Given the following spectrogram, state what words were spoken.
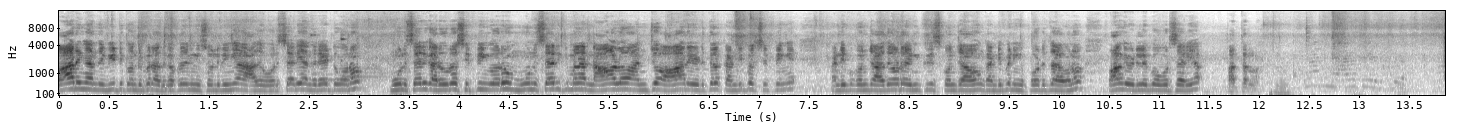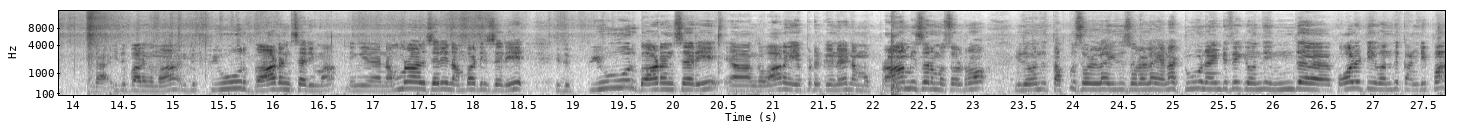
பாருங்கள் அந்த வீட்டுக்கு வந்த பிறகு. அதுக்கப்புறம் நீங்கள் சொல்லுவீங்க அது ஒரு சேரீ அந்த ரேட்டு வரும். மூணு சேரீக்கு அறுபது ரூபா ஷிப்பிங் வரும். மூணு சேருக்கு மேலே நாலோ அஞ்சோ ஆறு இடத்துல கண்டிப்பாக ஷிப்பிங்கு கண்டிப்பாக கொஞ்சம் அதோட இன்க்ரீஸ் கொஞ்சம் ஆகும். கண்டிப்பாக நீங்கள் போட்டு தான் ஆகணும். வாங்க வீட்டில் இப்போ ஒரு சாரியாக பார்த்துடலாம் இந்த இது பாருங்கம்மா இது பியூர் கார்டன் சரிம்மா. நீங்கள் நம்மளாலும் சரி நம்பாட்டியும் சரி இது பியூர் கார்டன் சரி. அங்கே வாரங்க எப்படி இருக்குன்னு நம்ம ப்ராமிஸாக நம்ம சொல்கிறோம் இது வந்து தப்பு சொல்லலை இது சொல்லலை. ஏன்னா டூ நைன்டி ஃபைவ்க்கு வந்து இந்த குவாலிட்டி வந்து கண்டிப்பாக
